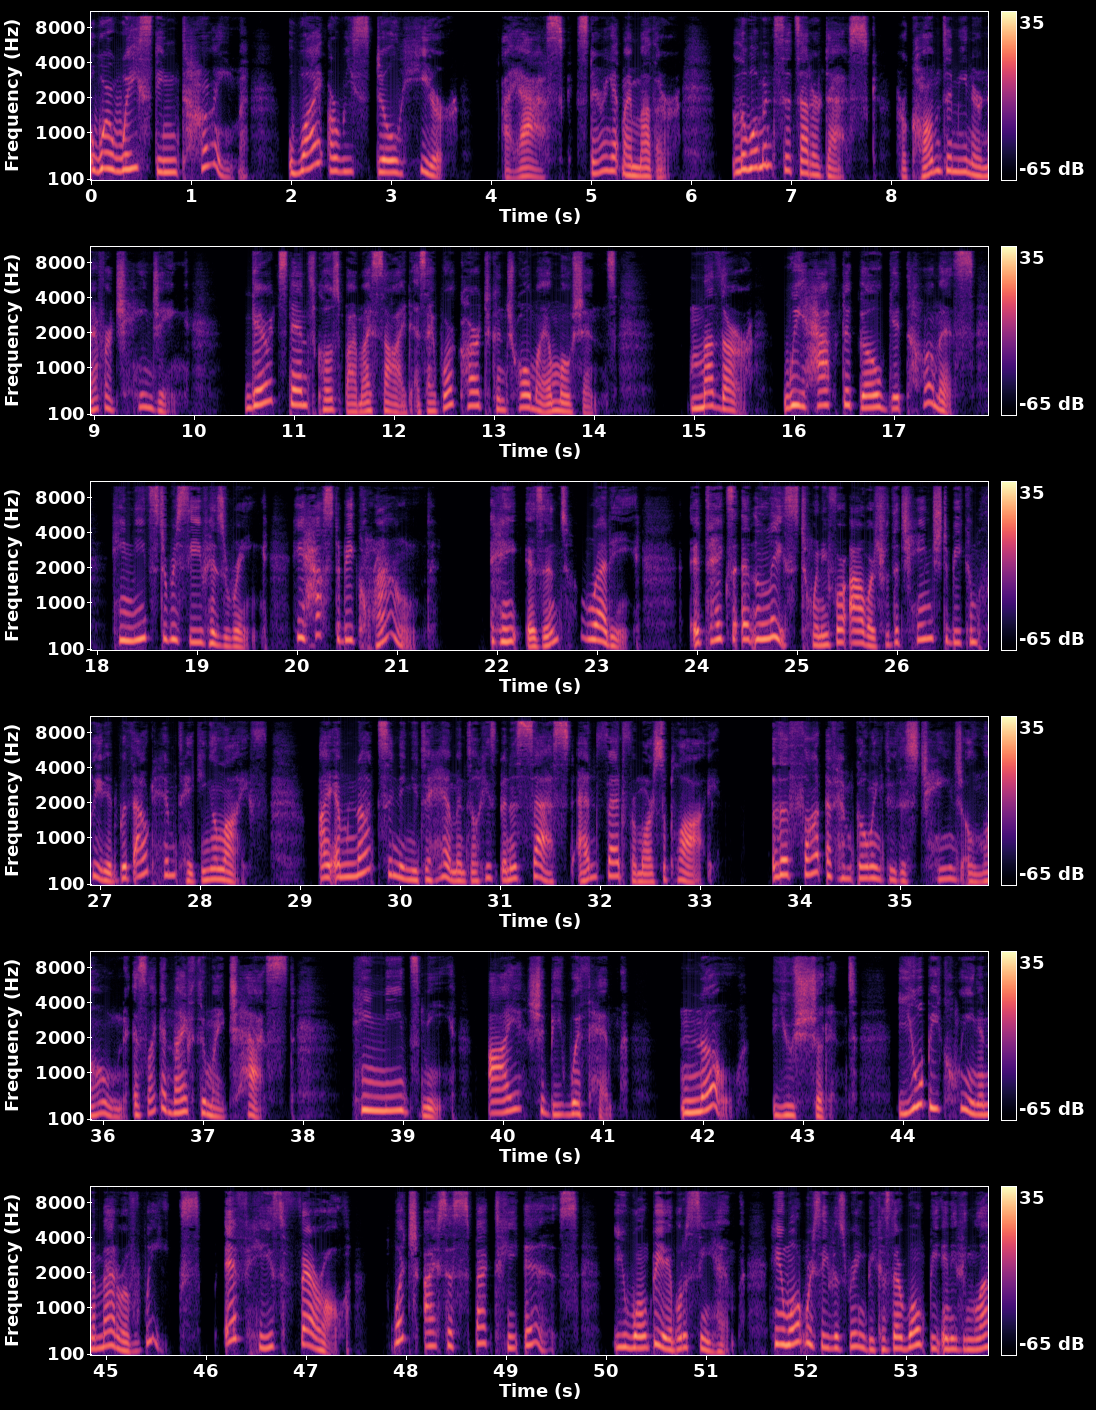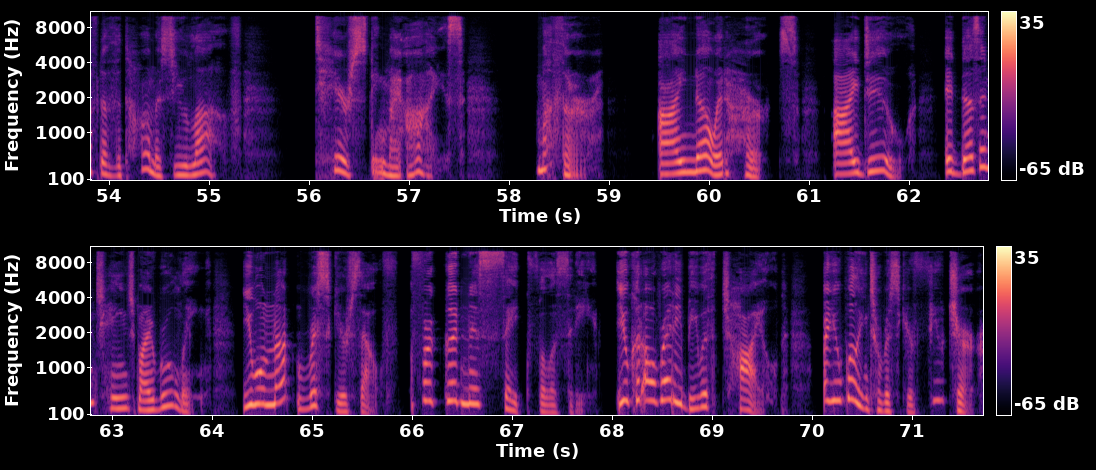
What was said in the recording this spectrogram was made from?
We're wasting time. Why are we still here? I ask, staring at my mother. The woman sits at her desk, her calm demeanor never changing. Garrett stands close by my side as I work hard to control my emotions. Mother, we have to go get Thomas. He needs to receive his ring. He has to be crowned. He isn't ready. It takes at least 24 hours for the change to be completed without him taking a life. I am not sending you to him until he's been assessed and fed from our supply. The thought of him going through this change alone is like a knife through my chest. He needs me. I should be with him. No, you shouldn't. You will be queen in a matter of weeks. If he's feral, which I suspect he is, you won't be able to see him. He won't receive his ring because there won't be anything left of the Thomas you love. Tears sting my eyes. Mother, I know it hurts. I do. It doesn't change my ruling. You will not risk yourself. For goodness sake, Felicity. You could already be with child. Are you willing to risk your future?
